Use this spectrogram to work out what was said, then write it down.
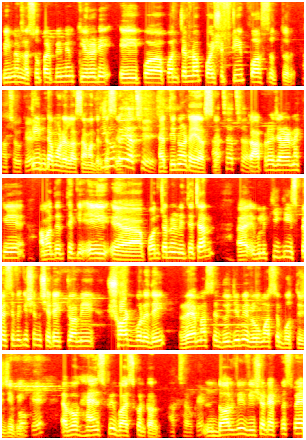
প্রিমিয়াম না সুপার প্রিমিয়াম কিউএলইডি এই পঞ্চান্ন পঁয়ষট্টি পঁচাত্তর। আচ্ছা ওকে তিনটা মডেল আছে আমাদের কাছে। হ্যাঁ তিনটাই আছে। আচ্ছা আচ্ছা। তো আপনারা যারা নাকি আমাদের থেকে এই পঞ্চান্ন নিতে চান এগুলি কি কি স্পেসিফিকেশন সেটা একটু আমি শর্ট বলে দিই। র্যাম আছে দুই জিবি রোম আছে বত্রিশ জিবি ওকে এবং হ্যান্ডস ফ্রি ভয়েস কন্ট্রোল আচ্ছা okay Dolby Vision atmosphere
